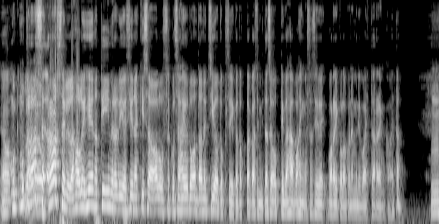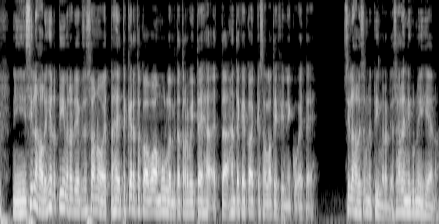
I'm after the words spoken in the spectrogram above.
Joo, mutta mut Russell, Russellilla oli hieno tiimiradio siinä kisa alussa, kun sehän joutui antaa niitä sijoituksia kato takaisin, mitä se otti vähän vahingossa sille varikolla, kun ne meni vaihtaa renkaita. Mm. Niin sillä oli hieno tiimiradio, kun se sanoi, että hei, te kertokaa vaan mulle, mitä tarvii tehdä, että hän tekee kaikkensa Latifin niin kuin eteen. Sillä oli semmoinen tiimiradio, se oli niin, kuin niin hieno.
